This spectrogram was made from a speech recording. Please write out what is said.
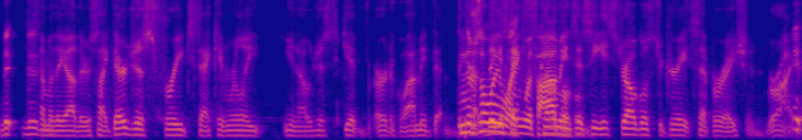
the, the, some of the others, like they're just freaks that can really, you know, just get vertical. I mean, the, And there's the only, like, thing with Cummings is he struggles to create separation. Right. Yeah,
